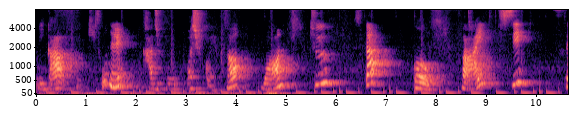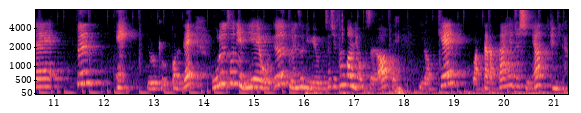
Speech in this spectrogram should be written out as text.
우리가 이렇게 손을 가지고 와줄 거예요. 그래서 one, two, stop, go. five, six, seven, eight. 이렇게 올 건데 오른손이 위에 오든 왼손이 위에 오든 사실 상관이 없어요. 네, 이렇게 왔다 갔다 해주시면 됩니다.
